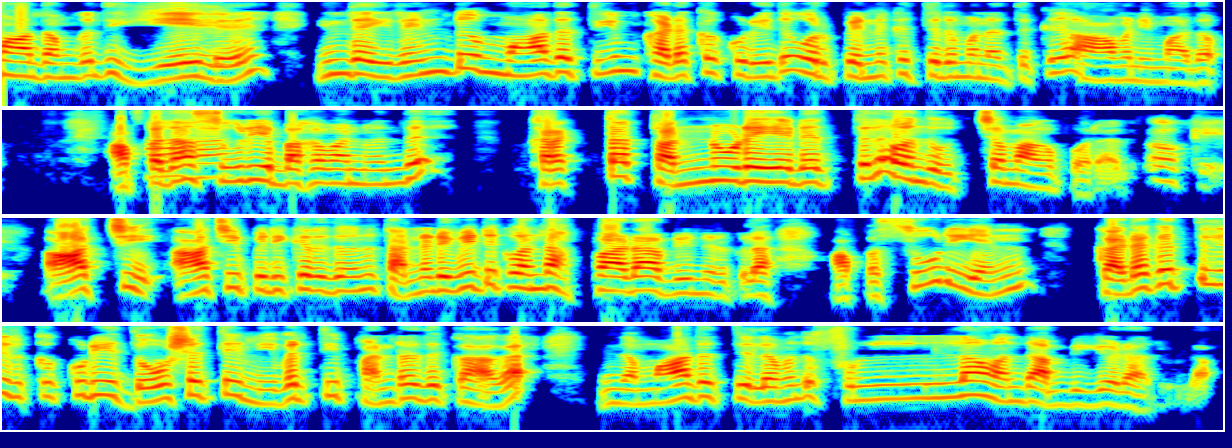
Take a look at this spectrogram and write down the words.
மாதம்ங்கிறது ஏழு. இந்த ரெண்டு மாதத்தையும் கடக்கக்கூடியது ஒரு பெண்ணுக்கு திருமணத்துக்கு ஆவணி மாதம். அப்பதான். சூரிய பகவான் வந்து கரெக்டா தன்னுடைய இடத்துல வந்து உச்சமாக போறாரு. ஆட்சி ஆட்சி பிடிக்கிறது வந்து தன்னுடைய வீட்டுக்கு வந்து அப்பாடா அப்படின்னு இருக்குல்ல. அப்ப சூரியன் கடகத்தில் இருக்கக்கூடிய தோஷத்தை நிவர்த்தி பண்றதுக்காக இந்த மாதத்துல வந்து ஃபுல்லா வந்து அம்பிகையோட அருள். தான்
